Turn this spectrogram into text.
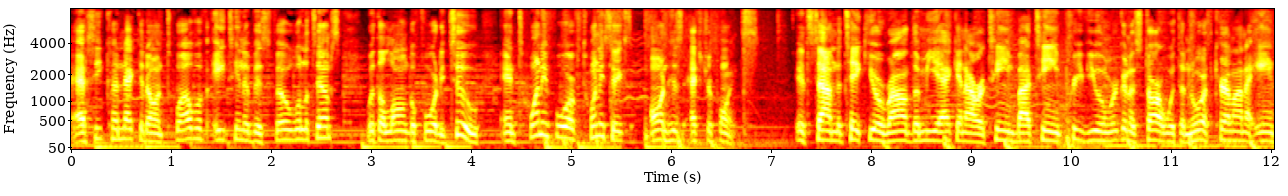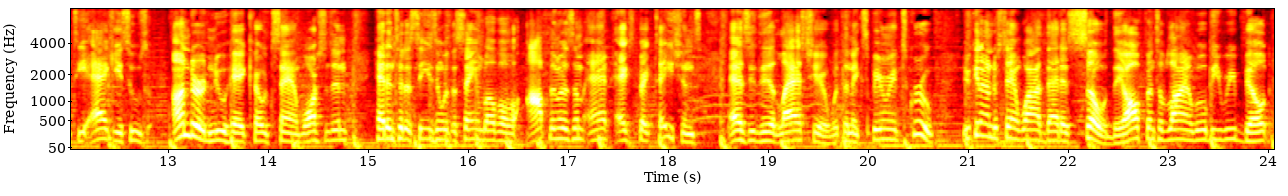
as he connected on 12 of 18 of his field goal attempts with a long of 42 and 24 of 26 on his extra points. It's time to take you around the MEAC in our team by team preview, and we're going to start with the North Carolina A&T Aggies, who's under new head coach Sam Washington, head into the season with the same level of optimism and expectations as he did last year. With an experienced group, you can understand why that is so. The offensive line will be rebuilt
